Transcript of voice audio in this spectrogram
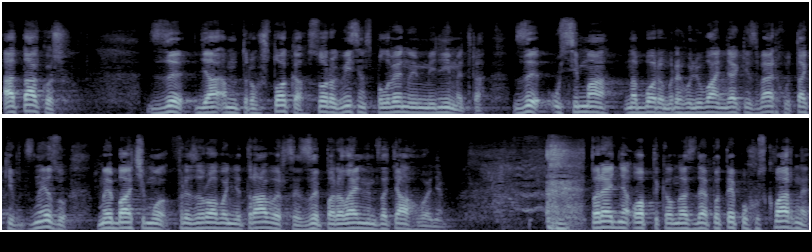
а також з діаметром штока 48,5 мм. З усіма набором регулювань як і зверху, так і знизу ми бачимо фрезеровані траверси з паралельним затягуванням. Передня оптика у нас йде по типу хускварне,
